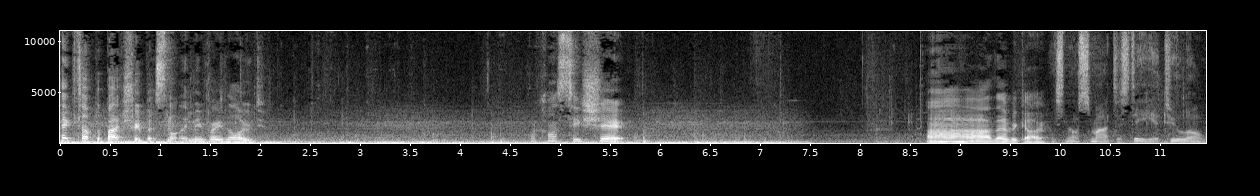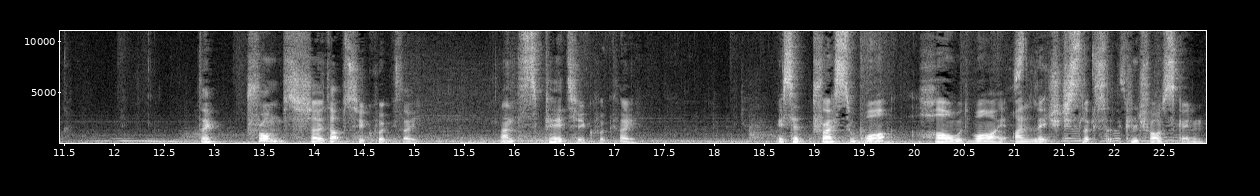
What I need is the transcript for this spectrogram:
Picked up the battery, but it's not letting me reload. I can't see shit. Ah, there we go. It's not smart to stay here too long. The prompts showed up too quickly and disappeared too quickly. It said press what, hold Y. I literally just looked at the control scheme.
